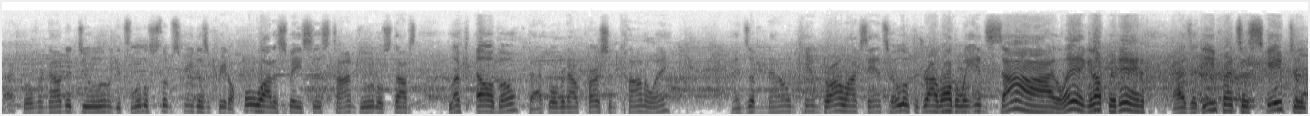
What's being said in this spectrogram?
Back over now to Doolittle. Gets a little slip screen. Doesn't create a whole lot of space this time. Doolittle stops left elbow. Back over now Carson Conway. Ends up now in Cam Garlock's hands. He'll look to drive all the way inside, laying it up and in as the defense escaped and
